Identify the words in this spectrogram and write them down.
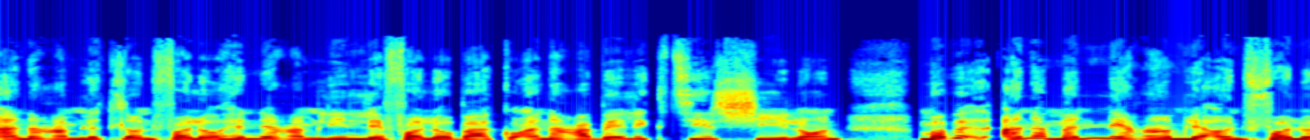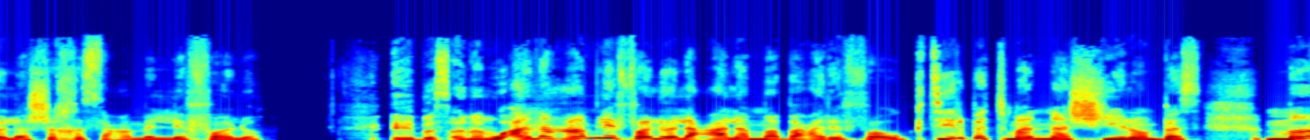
أنا عملت لهم follow هن عاملين لي follow back وأنا عبالي كتير شيلهم. ما بق... أنا مني عاملة unfollow لشخص عامل لي فولو إيه بس أنا وأنا عاملة follow لعالم ما بعرفها وكتير بتمنى شيلهم بس ما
